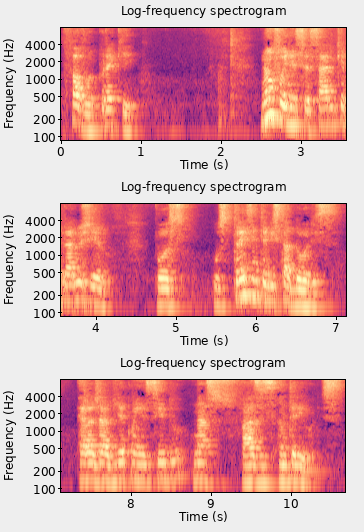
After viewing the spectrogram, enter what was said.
por favor, por aqui. Não foi necessário quebrar o gelo, pois os três entrevistadores ela já havia conhecido nas fases anteriores.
